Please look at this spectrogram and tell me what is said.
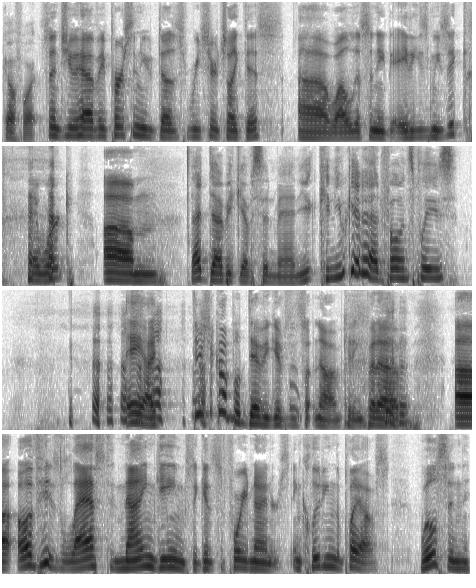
go for it. Since you have a person who does research like this uh, while listening to 80s music at work, um, That Debbie Gibson man, you can you get headphones, please? hey, I, there's a couple Debbie Gibson. so- No, I'm kidding. But uh, uh, of his last nine games against the 49ers, including the playoffs, Wilson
